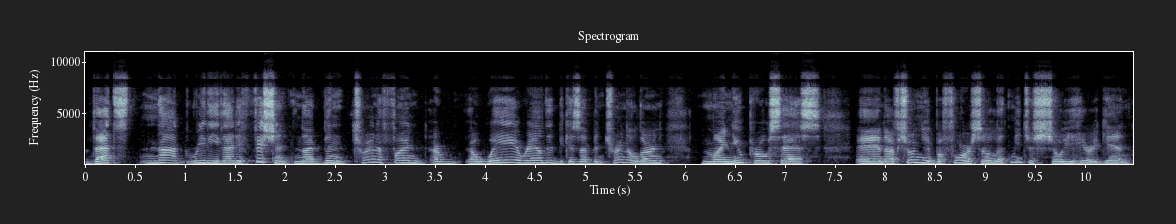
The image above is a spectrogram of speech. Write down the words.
that's not really that efficient and I've been trying to find a, a, way around it because I've been trying to learn my new process and I've shown you before so let me just show you here again.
